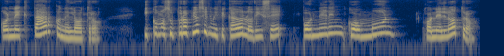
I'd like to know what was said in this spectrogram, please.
conectar con el otro y como su propio significado lo dice, poner en común con el otro.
